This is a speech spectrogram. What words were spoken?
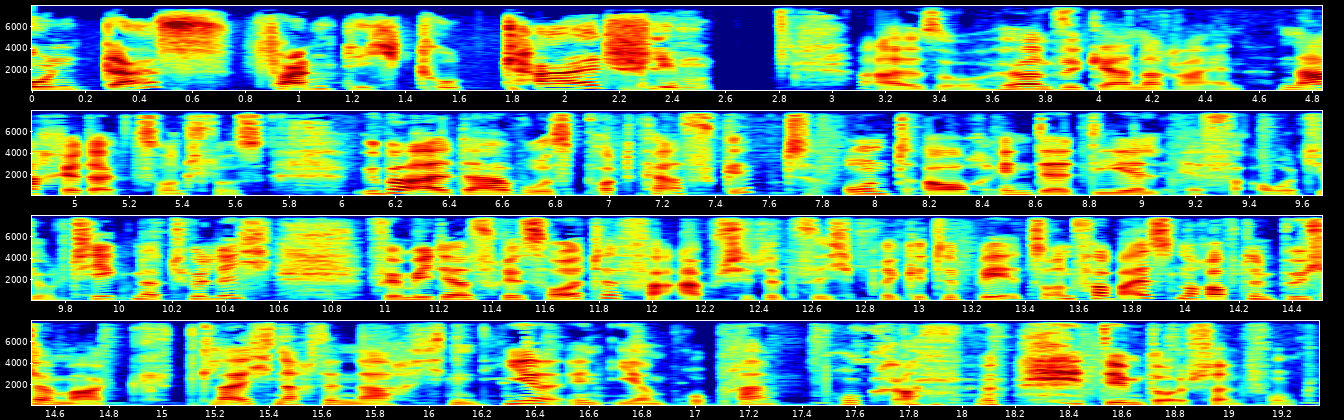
Und das fand ich total schlimm. Also hören Sie gerne rein. Nach Redaktionsschluss. Überall da, wo es Podcasts gibt und auch in der DLF Audiothek natürlich. Für Medias Res heute verabschiedet sich Brigitte Beetz und verweist noch auf den Büchermarkt gleich nach den Nachrichten hier in ihrem Programm, Programm dem Deutschlandfunk.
